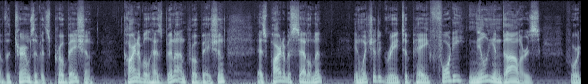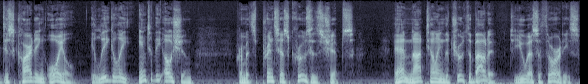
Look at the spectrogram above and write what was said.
of the terms of its probation. Carnival has been on probation as part of a settlement in which it agreed to pay $40 million for discarding oil illegally into the ocean from its Princess Cruises ships and not telling the truth about it to U.S. authorities.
